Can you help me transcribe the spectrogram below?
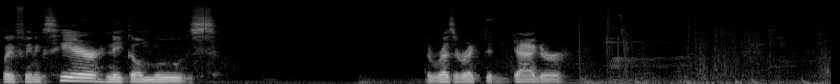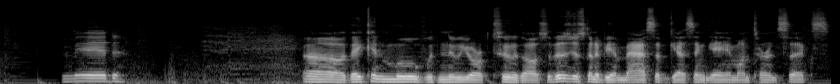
Play Phoenix here. Nico moves the Resurrected Dagger mid. Oh, they can move with New York too, though. So this is just going to be a massive guessing game on turn six.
